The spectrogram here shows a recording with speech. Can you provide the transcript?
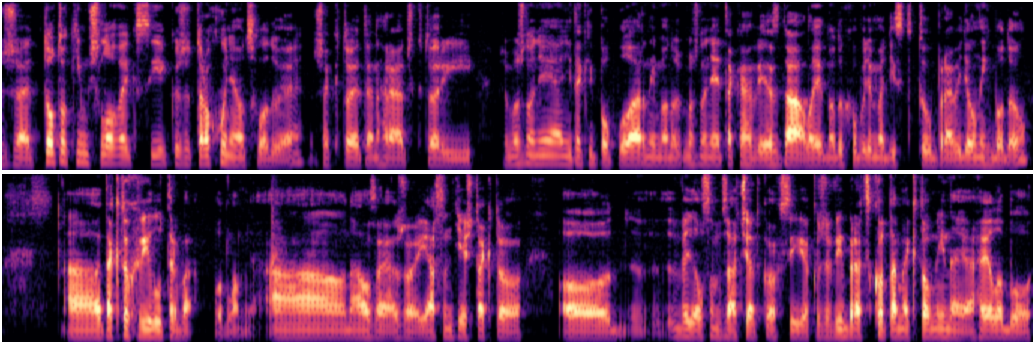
že toto, kým človek si akože trochu neodsleduje, že kto je ten hráč, ktorý že možno nie je ani taký populárny, možno nie je taká hviezda, ale jednoducho bude mať istotu pravidelných bodov, a, tak to chvíľu trvá, podľa mňa. A naozaj, že ja som tiež takto o, vedel som v začiatkoch si akože vybrať Scotta McTominaya, hej, lebo,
